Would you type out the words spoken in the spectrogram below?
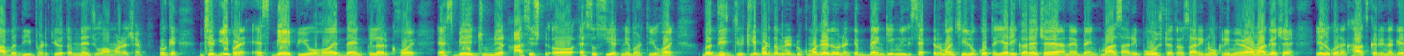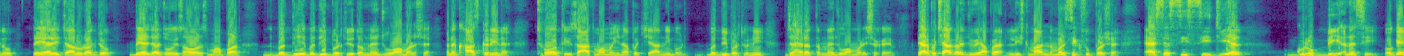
આ બધી ભરતીઓ તમને જોવા મળે છે, ઓકે. જેટલી પણ એસબીઆઈ પીઓ હોય, બેંક ક્લર્ક હોય, એસબીઆઈ જુનિયર આસિસ્ટ એસોસિએટની ભરતી હોય, બધી જેટલી પણ તમને ટૂંકમાં કહી દઉં ને કે બેન્કિંગ સેક્ટરમાં જે લોકો તૈયારી કરે છે અને બેંકમાં સારી પોસ્ટ અથવા સારી નોકરી મેળવવા માગે છે, એ લોકોને ખાસ કરીને કહી દઉં, તૈયારી ચાલુ રાખજો. બે હજાર ચોવીસના વર્ષમાં પણ બધી બધી ભરતીઓ તમને જોવા મળશે. અને ખાસ કરીને છ થી સાતમા મહિના પછી આની બધી ભરતીઓની જાહેરાત તમને જોવા મળી શકે. ત્યાર પછી આગળ જોઈએ આપણે લિસ્ટમાં નંબર સિક્સ ઉપર છે. એસએસસી સીજીએલ ગ્રુપ બી અને સી, ઓકે?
